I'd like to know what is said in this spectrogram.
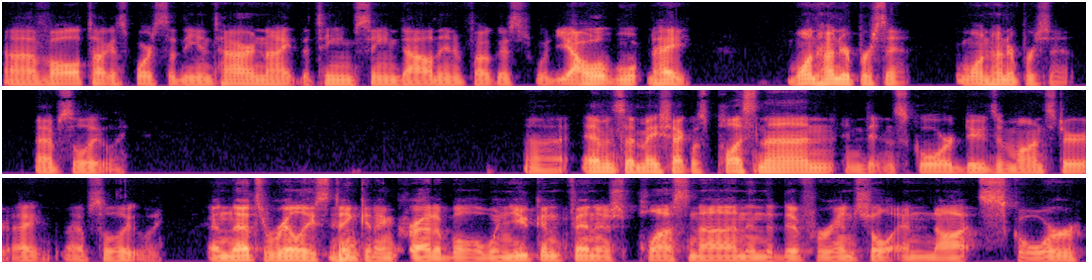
Uh, Vol talking sports said the entire night the team seemed dialed in and focused. With yeah, well, well, hey, 100 percent, 100 percent, absolutely. Uh, Evan said Mashack was plus nine and didn't score. Dude's a monster. Hey, absolutely. And that's really stinking yeah. incredible. When you can finish plus nine in the differential and not score,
